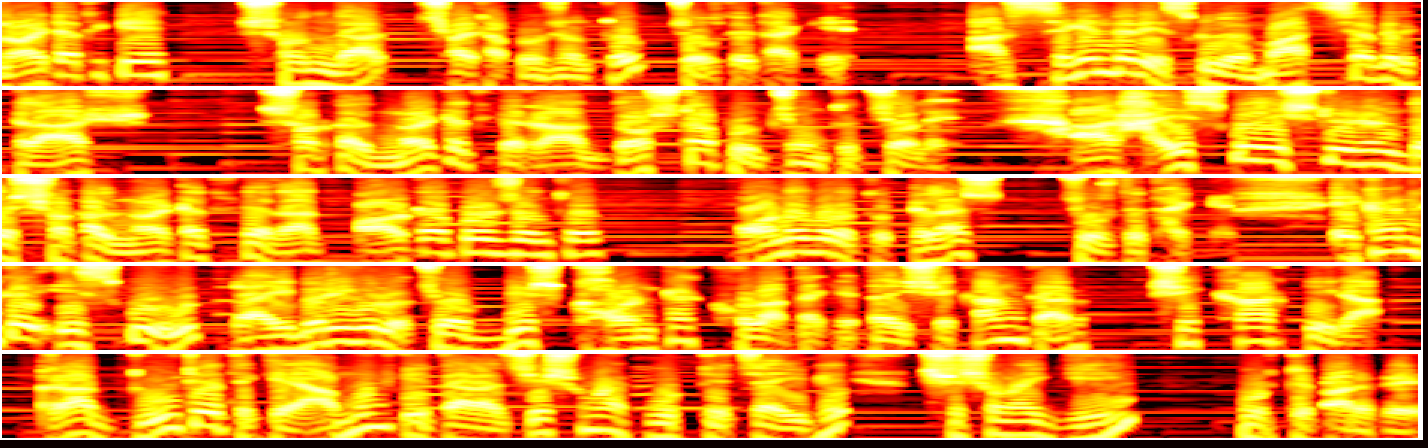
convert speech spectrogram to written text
নয়টা থেকে সন্ধ্যা ছয়টা পর্যন্ত চলতে থাকে। আর সেকেন্ডারি স্কুলের বাচ্চাদের ক্লাস সকাল নয়টা থেকে রাত দশটা পর্যন্ত চলে। আর হাই স্কুলের স্টুডেন্টদের সকাল নয়টা থেকে রাত বারোটা পর্যন্ত অনবরত ক্লাস চলতে থাকে। এখানকার স্কুল লাইব্রেরিগুলো চব্বিশ ঘণ্টা খোলা থাকে, তাই সেখানকার শিক্ষার্থীরা রাত দুইটা থেকে এমনকি তারা যে সময় পড়তে চাইবে, সে সময় গিয়ে পড়তে পারবে।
